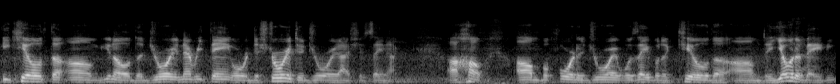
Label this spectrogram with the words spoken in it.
he killed the um, you know, the droid and everything, or destroyed the droid, I should say, not um, um, before the droid was able to kill the um, the Yoda baby.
